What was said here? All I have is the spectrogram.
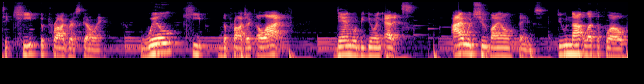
to keep the progress going will keep the project alive. Dan would be doing edits, I would shoot my own things. Do not let the flow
